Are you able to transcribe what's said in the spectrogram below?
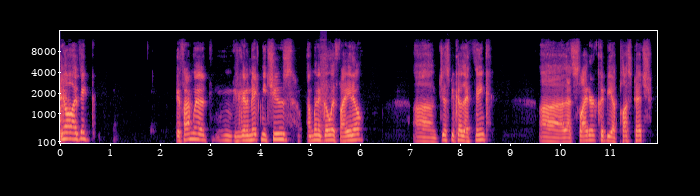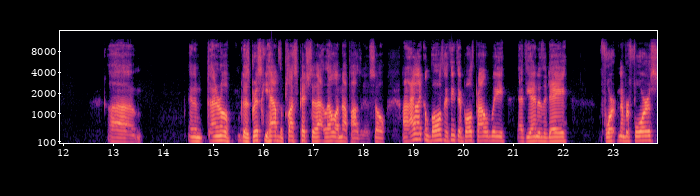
You know, I think if I'm gonna, if you're gonna make me choose, I'm gonna go with Faedo uh, just because I think uh, that slider could be a plus pitch. Um, and I don't know, does Brieske have the plus pitch to that level? I'm not positive. So uh, I like them both. I think they're both probably at the end of the day, four number fours.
